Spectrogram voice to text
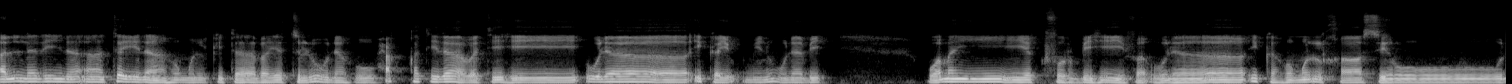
الذين آتيناهم الكتاب يتلونه حق تلاوته أولئك يؤمنون به ومن يكفر به فأولئك هم الخاسرون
